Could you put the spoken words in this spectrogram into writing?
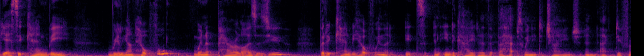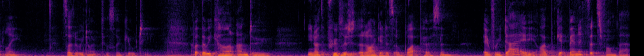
yes, it can be really unhelpful when it paralyses you, but it can be helpful in that it's an indicator that perhaps we need to change and act differently so that we don't feel so guilty. but that we can't undo, you know, the privilege that I get as a white person every day. I get benefits from that,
